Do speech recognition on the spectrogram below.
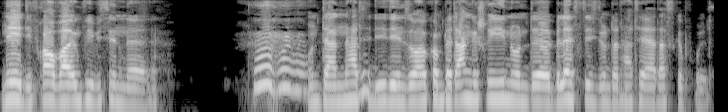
Nee, die Frau war irgendwie ein bisschen, äh, und dann hatte die den so komplett angeschrien und äh, belästigt und dann hatte er das gepult.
